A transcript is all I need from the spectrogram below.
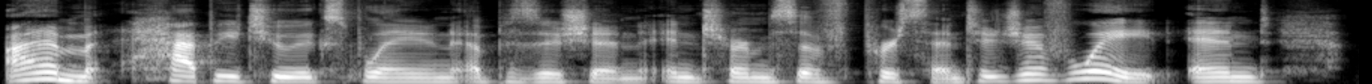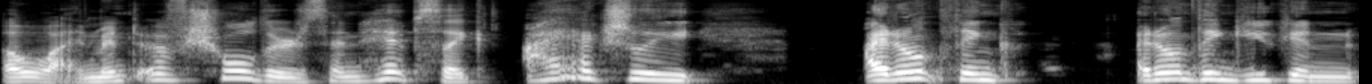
I'm happy to explain a position in terms of percentage of weight and alignment of shoulders and hips. Like I actually I don't think I don't think you can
